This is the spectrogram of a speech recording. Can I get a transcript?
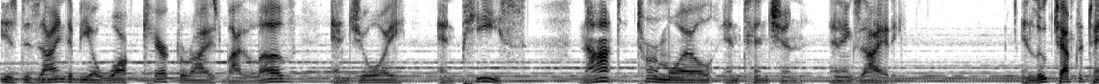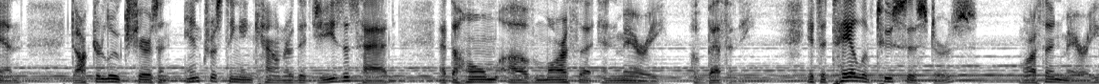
is designed to be a walk characterized by love and joy and peace, not turmoil and tension and anxiety. In Luke chapter 10, Dr. Luke shares an interesting encounter that Jesus had at the home of Martha and Mary of Bethany. It's a tale of two sisters, Martha and Mary,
